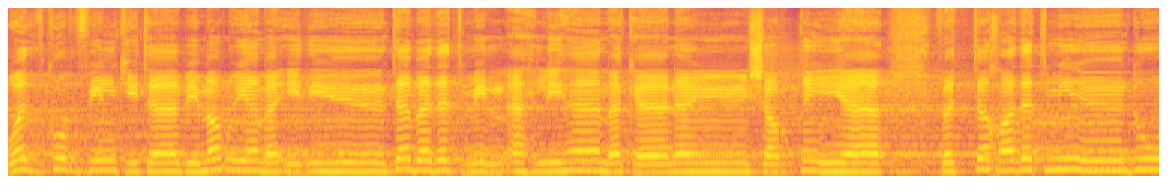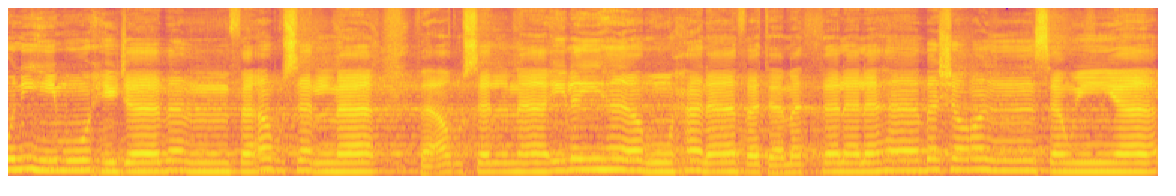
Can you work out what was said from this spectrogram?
واذكر في الكتاب مريم إذ انتبذت من أهلها مكانا شرقيا فاتخذت من دونهم حجابا فأرسلنا فأرسلنا إليها روحنا فتمثل لها بشرا سويا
